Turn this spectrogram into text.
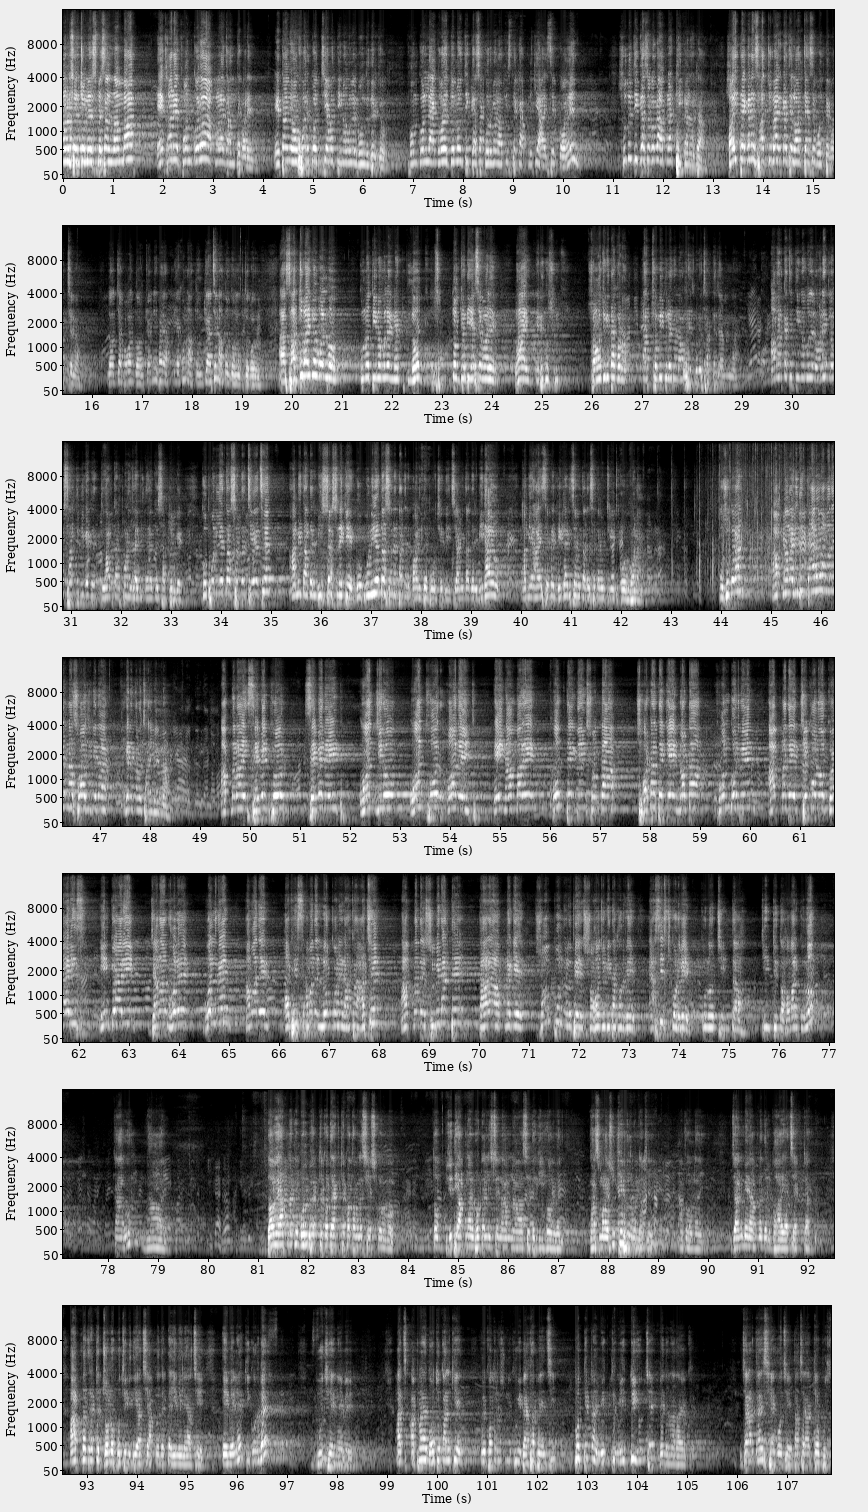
মানুষের জন্য special number এখানে ফোন করে, আপনারা জানতে পারেন। এটা আমি অফার করছি আমার তৃণমূলের বন্ধুদেরকেও। ফোন করলে একবারের জন্য জিজ্ঞাসা করবেন অফিস থেকে, আপনি কি আইসেট করেন? শুধু জিজ্ঞাসা করবে আপনার ঠিকানাটা। হয়তো এখানে সাজ্জু ভাইয়ের কাছে লজ্জা এসে বলতে পারছে না। লজ্জা পাওয়ার দরকার নেই ভাই, আপনি এখন আতঙ্কে আছেন আতঙ্ক মুক্ত করুন। আর সাজ্জু ভাইকে বলব, কোন তৃণমূলের লোক সমর্থক যদি এসে বলে, ভাই এটুকু সু- সহযোগিতা করো, তার ছবি তুলে যেন ফেসবুকে ছাড়তে যাবেন না। আমার কাছে তৃণমূলের অনেক লোক সার্টিফিকেটের দরকার পড়ে যায়, বিধায়কের সার্টিফিকেট গোপনীয়তার সাথে চেয়েছে, আমি তাদের বিশ্বাস রেখে গোপনীয়তার সাথে তাদের বাড়িতে পৌঁছে দিয়েছি। আমি তাদের বিধায়ক, আমি আইএসএফ এর লিডার হিসেবে তাদের সাথে আমি ট্রিট করব না। তো সুতরাং, আপনারা যদি কারও আমাদের না সহযোগিতা, এখানে কারও চাইবেন না। আপনারা এই seven four seven eight one zero one four one eight এই নাম্বারে প্রত্যেক দিন সন্ধ্যা ছটা থেকে নটা ফোন করবেন। আপনাদের যে কোনো কোয়ারিজ ইনকোয়ারি জানার হলে বলবেন। আমাদের অফিস আমাদের লোকনে রাখা আছে। আপনাদের সুবিধার্থে তারা আপনাকে সম্পূর্ণরূপে সহযোগিতা করবে অ্যাসিস্ট করবে। কোনো চিন্তা, চিন্তিত হওয়ার কোনো কারণ নাই। তবে আপনাকে বলব একটা কথা একটা কথা বলে শেষ করব। তো যদি আপনার ভোটার লিস্টে নাম না আসে, তো কি করবেন? ঘাস মারা ওষুধ খেয়ে ফেলবেন নাকি? নাই। জানবেন আপনাদের ভাই আছে একটা। আপনাদের একটা জনপ্রতিনিধি আছে, আপনাদের একটা এমএলএ আছে। এমএলএ কি করবে? বুঝে নেবে। আজ আপনারা গতকালকে ওই কথাটা শুনে খুবই ব্যথা পেয়েছি। প্রত্যেকটা মৃত্যু, মৃত্যুই হচ্ছে বেদনাদায়ক। যার গায়ে সে বোঝে, তাছাড়া আর কেউ বুঝতে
